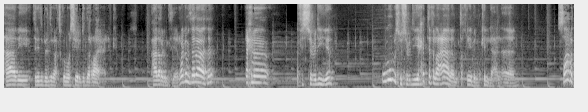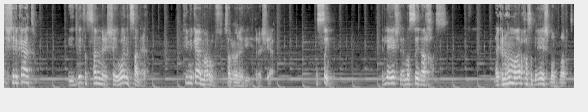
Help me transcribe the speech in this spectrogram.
هذه 3D printing راح تكون وسيلة جدا رائعة لك. هذا رقم اثنين. رقم ثلاثة إحنا في السعودية ومو بس في السعودية حتى في العالم تقريبا كله الآن صارت الشركات اذا تصنع الشيء وين تصنعه؟ في مكان معروف يصنعونه فيه الأشياء الصين ليش؟ لأن الصين أرخص لكن هم أرخص بإيش بالضبط؟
